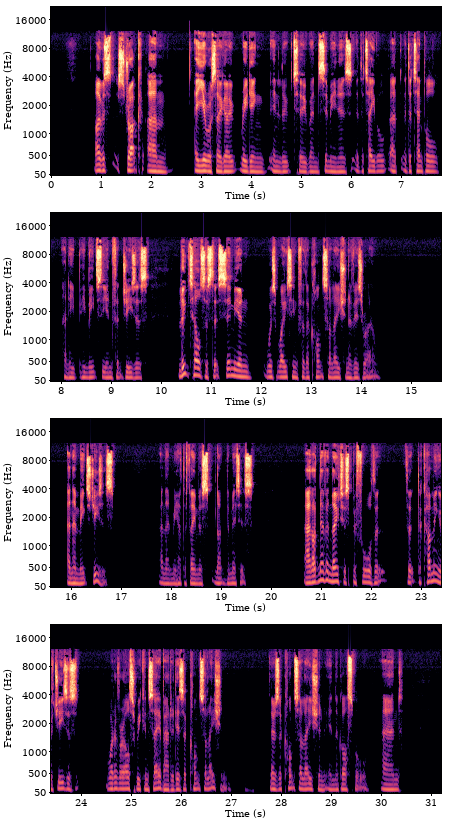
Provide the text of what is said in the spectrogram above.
I was struck um, a year or so ago reading in Luke 2 when Simeon is at the table uh, at the temple and he, he meets the infant Jesus. Luke tells us that Simeon was waiting for the consolation of Israel and then meets Jesus. And then we have the famous Nunc Dimittis. And I'd never noticed before that, that the coming of Jesus, whatever else we can say about it, is a consolation. There's a consolation in the gospel. And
